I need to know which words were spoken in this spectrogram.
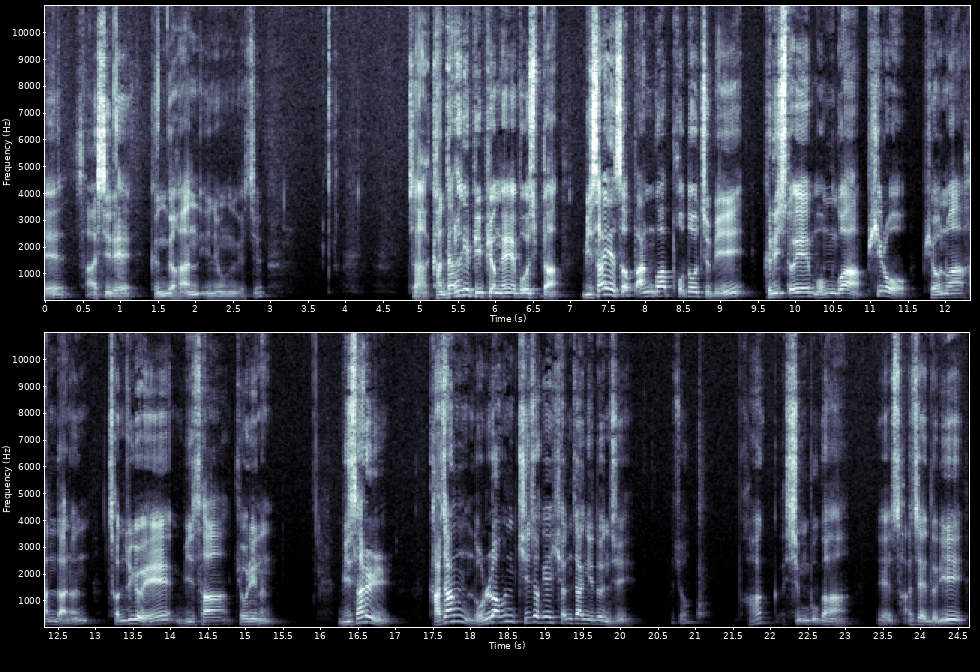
예, 사실에 근거한 인용이겠죠. 자, 간단하게 비평해 보고 싶다. 미사에서 빵과 포도즙이 그리스도의 몸과 피로 변화한다는 천주교의 미사 교리는 미사를 가장 놀라운 기적의 현장이든지 그죠? 각 신부가 예, 사제들이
